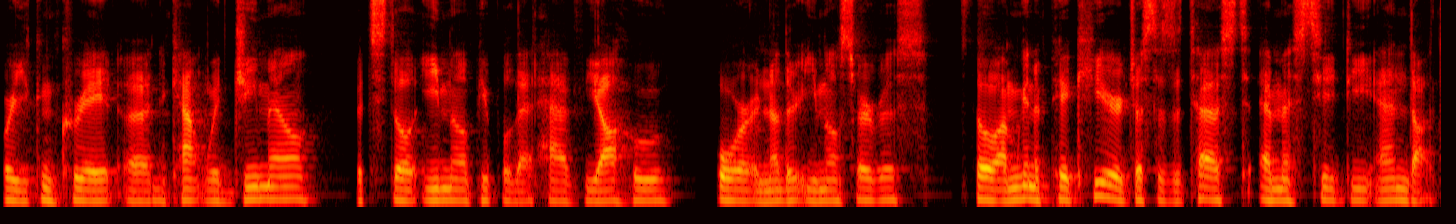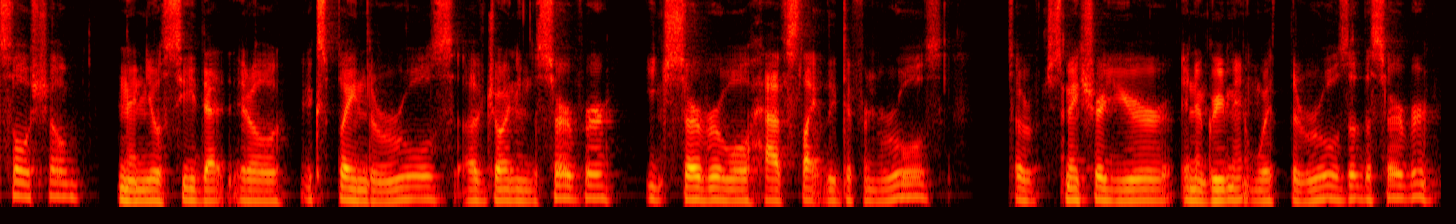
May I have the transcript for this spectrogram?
where you can create an account with Gmail, but still email people that have Yahoo or another email service. So I'm going to pick here just as a test mstdn.social and then you'll see that it'll explain the rules of joining the server. Each server will have slightly different rules. So just make sure you're in agreement with the rules of the server.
